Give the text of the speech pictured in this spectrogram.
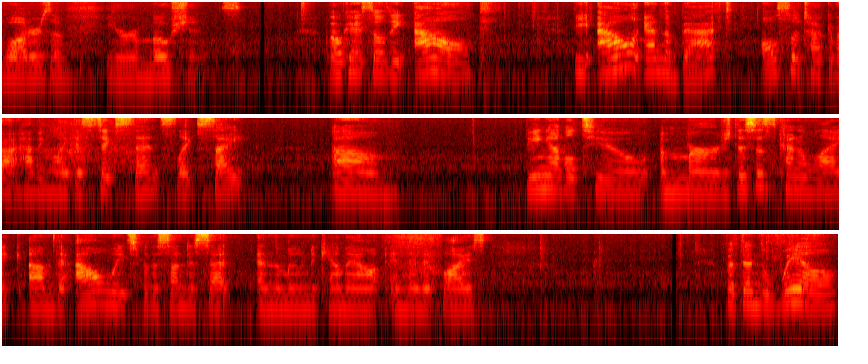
waters of your emotions. Okay, so the owl, the owl and the bat also talk about having like a sixth sense, like sight, um, being able to emerge. This is kind of like um, the owl waits for the sun to set and the moon to come out, and then it flies. But then the whale,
